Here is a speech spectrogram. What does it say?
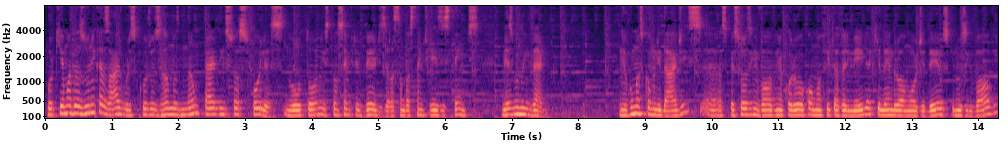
porque é uma das únicas árvores cujos ramos não perdem suas folhas no outono e estão sempre verdes, elas são bastante resistentes, mesmo no inverno. Em algumas comunidades, eh, as pessoas envolvem a coroa com uma fita vermelha que lembra o amor de Deus que nos envolve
